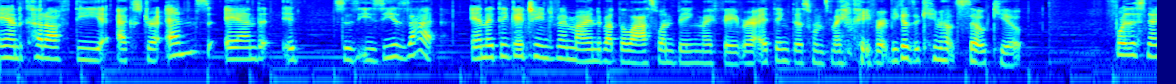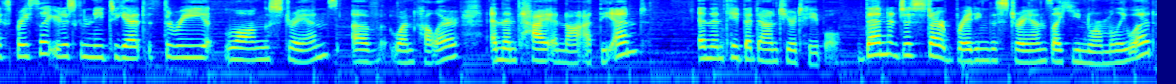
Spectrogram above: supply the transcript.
and cut off the extra ends and it it's as easy as that. And I think I changed my mind about the last one being my favorite. I think this one's my favorite because it came out so cute. For this next bracelet, you're just going to need to get three long strands of one color and then tie a knot at the end and then tape that down to your table. Then just start braiding the strands like you normally would.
